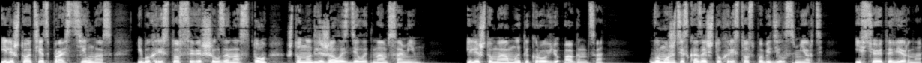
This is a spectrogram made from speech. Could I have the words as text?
или что Отец простил нас, ибо Христос совершил за нас то, что надлежало сделать нам самим, или что мы омыты кровью Агнца – вы можете сказать, что Христос победил смерть. И все это верно.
